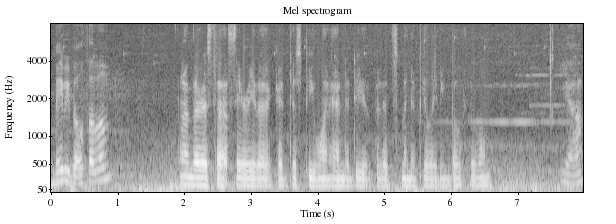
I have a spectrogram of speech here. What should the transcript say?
maybe both of them. And there's that theory that it could just be one entity, but it's manipulating both of them. Yeah,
